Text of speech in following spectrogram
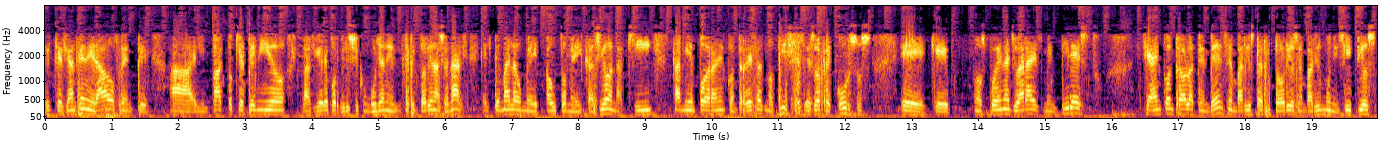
eh, que se han generado frente al impacto que ha tenido la fiebre por virus chikungunya en el territorio nacional. El tema de la automedicación, aquí también podrán encontrar esas noticias, esos recursos eh, que nos pueden ayudar a desmentir esto. Se ha encontrado la tendencia en varios territorios, en varios municipios,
